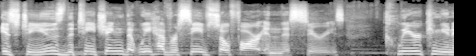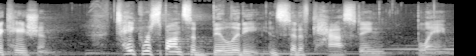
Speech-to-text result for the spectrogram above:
is to use the teaching that we have received so far in this series clear communication. Take responsibility instead of casting blame.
